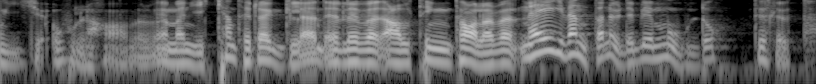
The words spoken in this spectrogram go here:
oj, Olhaver, ja, men gick han till Rögle? Eller allting talar väl, nej vänta nu, det blev Modo till slut.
